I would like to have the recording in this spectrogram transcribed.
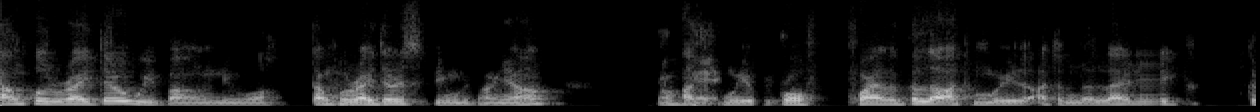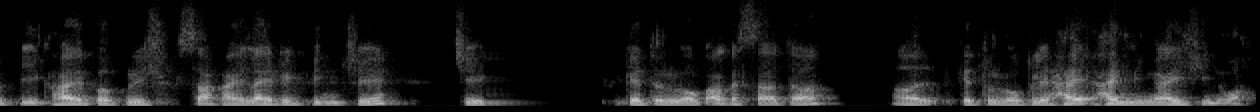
tangkul writer we bang ni wo tangkul writers bing we bang yang атомы профайлгыла атомы атомноларик бигхай паблиш сахай ларик бинчи чи кетлог агасата кетлог ле хай хай мингай чинва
